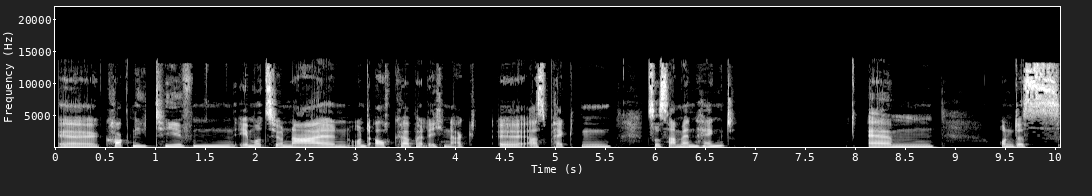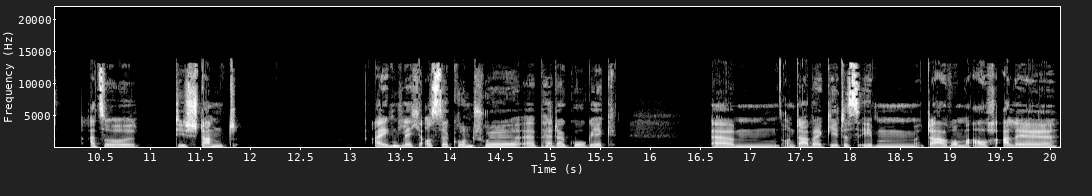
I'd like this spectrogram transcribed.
äh, kognitiven, emotionalen und auch körperlichen Ak äh, Aspekten zusammenhängt. Ähm, und das, also die stammt eigentlich aus der Grundschulpädagogik. Ähm, und dabei geht es eben darum, auch alle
